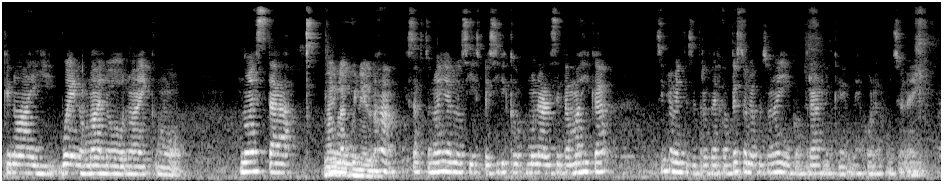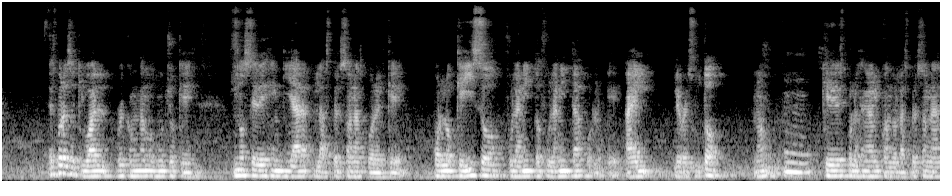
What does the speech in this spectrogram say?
que no hay bueno, malo, no hay como, no está... No hay blanco y negro. Ajá, exacto, no hay algo así específico como una receta mágica, simplemente se trata del contexto de la persona y encontrar lo que mejor le funciona a ella. Es por eso que igual recomendamos mucho que no se dejen guiar las personas por el que por lo que hizo fulanito, fulanita, por lo que a él le resultó, ¿no? Que es por lo general cuando las personas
